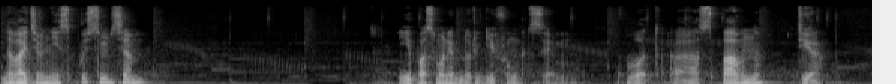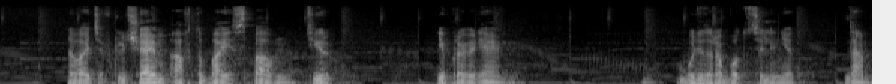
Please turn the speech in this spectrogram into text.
Давайте вниз спустимся. И посмотрим другие функции. Вот, э, спавн тир. Давайте включаем автобай спавн тир. И проверяем. Будет работать или нет. Да.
